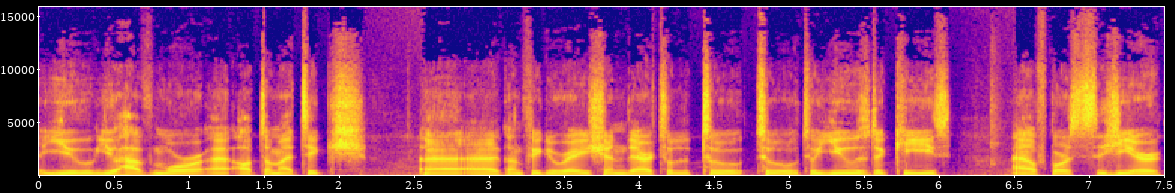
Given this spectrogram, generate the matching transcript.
you you have more uh, automatic uh, uh, configuration there to to to to use the keys, and of course here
